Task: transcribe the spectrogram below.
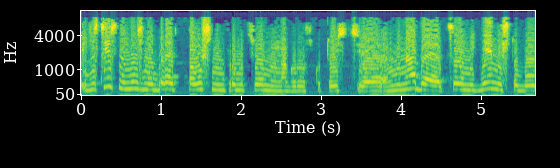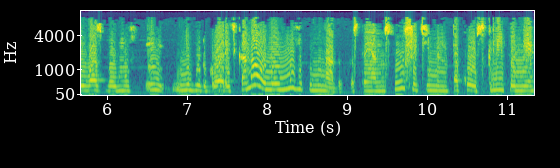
Естественно, нужно убрать повышенную информационную нагрузку. То есть э, не надо целыми днями, чтобы у вас был муз... Не буду говорить каналы, но музыку не надо постоянно слушать, именно такую с клипами,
